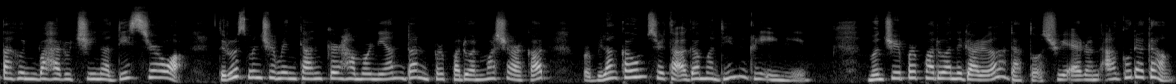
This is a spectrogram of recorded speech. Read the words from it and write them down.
Tahun Baharu Cina di Sarawak terus mencerminkan keharmonian dan perpaduan masyarakat berbilang kaum serta agama di negeri ini. Menteri Perpaduan Negara, Datuk Sri Aaron Agu Dagang,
